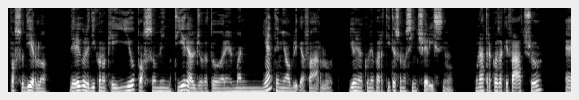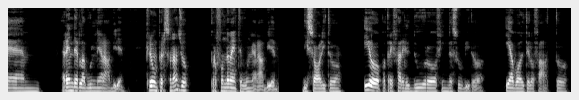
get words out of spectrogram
posso dirlo. Le regole dicono che io posso mentire al giocatore, ma niente mi obbliga a farlo. Io in alcune partite sono sincerissimo. Un'altra cosa che faccio è mm, renderla vulnerabile. Creo un personaggio profondamente vulnerabile. Di solito. Io potrei fare il duro fin da subito, e a volte l'ho fatto.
